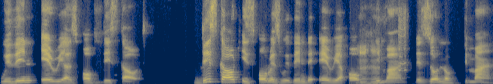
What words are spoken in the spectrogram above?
within areas of discount. Discount is always within the area of Mhm. demand, the zone of demand.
